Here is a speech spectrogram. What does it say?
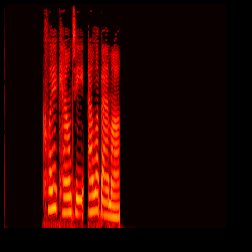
Clair County, Alabama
